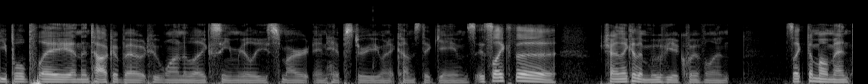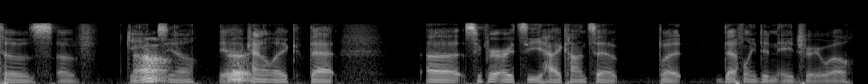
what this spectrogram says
people play and then talk about who want to like seem really smart and hipstery when it comes to games. It's like the I'm trying to think of the movie equivalent. It's like the mementos of games, Oh, you know. Yeah, really? kind of like that uh, super artsy, high concept, but definitely didn't age very well.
